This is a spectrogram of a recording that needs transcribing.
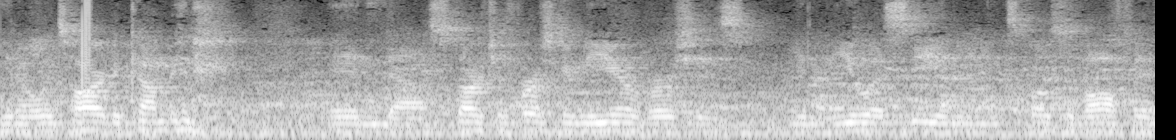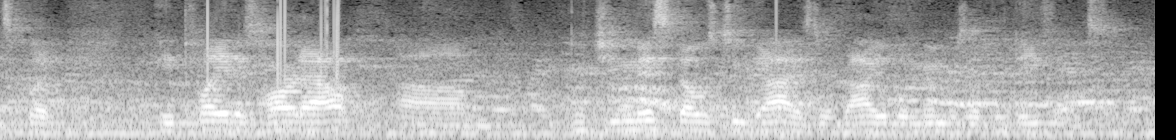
you know, it's hard to come in and uh, start your first game of the year versus, you know, USC and an explosive offense. But he played his heart out. Um, but you miss those two guys. They're valuable members of the defense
